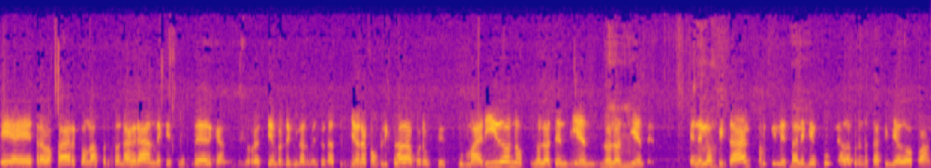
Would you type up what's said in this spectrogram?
eh, trabajar con las personas grandes que se acercan, recién particularmente una señora complicada porque su marido no, no lo atendían, no lo atiende en el hospital porque le sale que es jubilado pero no está afiliado a PAN.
